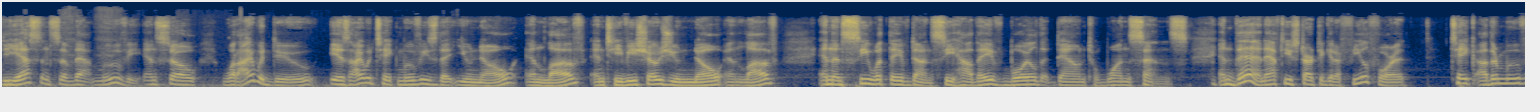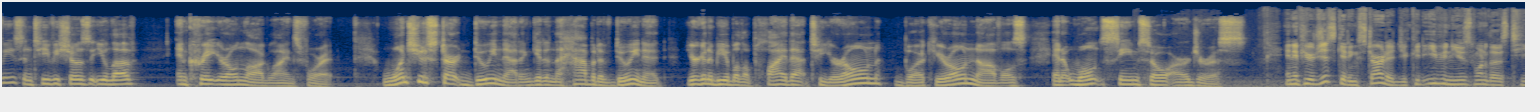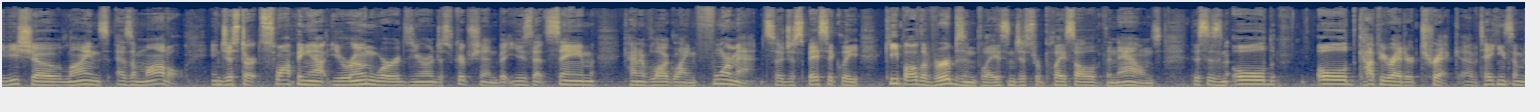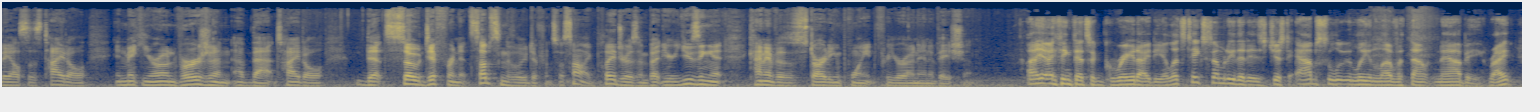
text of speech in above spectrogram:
the essence of that movie. And so, what I would do is I would take movies that you know and love and TV shows you know and love, and then see what they've done, see how they've boiled it down to one sentence. And then, after you start to get a feel for it, take other movies and TV shows that you love and create your own log lines for it. Once you start doing that and get in the habit of doing it, you're going to be able to apply that to your own book, your own novels, and it won't seem so arduous. And if you're just getting started, you could even use one of those TV show lines as a model and just start swapping out your own words and your own description, but use that same kind of logline format. So just basically keep all the verbs in place and just replace all of the nouns. This is an old, old copywriter trick of taking somebody else's title and making your own version of that title that's so different, it's substantively different. So it's not like plagiarism, but you're using it kind of as a starting point for your own innovation. I, I, think that's a great idea. Let's take somebody that is just absolutely in love with Downton Abbey, right?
